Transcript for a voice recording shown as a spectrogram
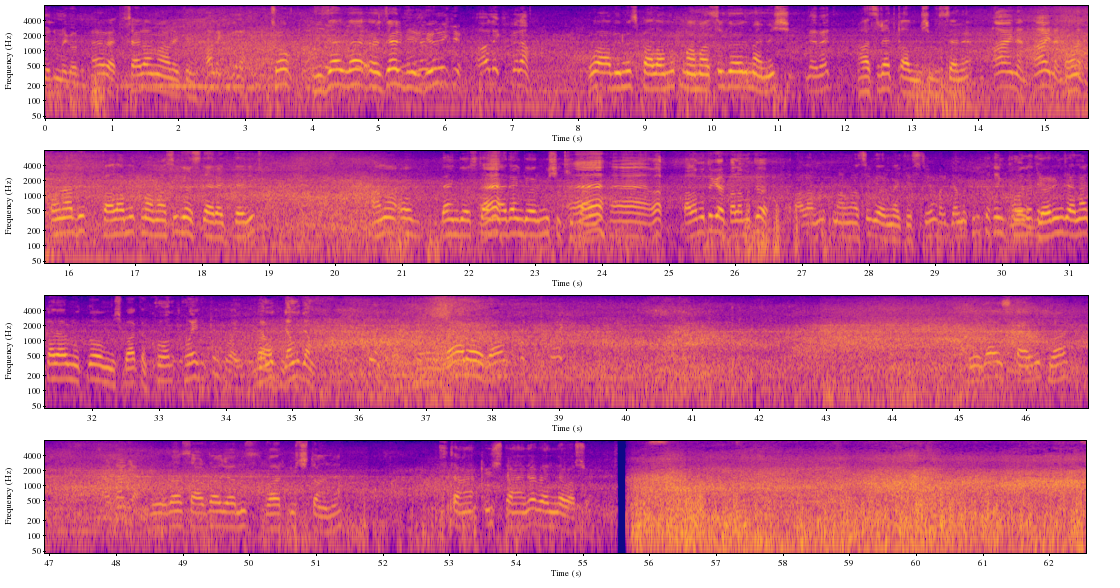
Gözümle gördüm. Evet, selamun aleyküm. Aleykümselam. Çok güzel ve özel bir gün. Aleyküm. Aleykümselam. Bu abimiz palamut maması görmemiş. Evet. Hasret kalmış bu sene. Aynen, aynen. O- Ona bir palamut maması göstererek dedik. Ama o ben göstermeden görmüş iki He, tane. he, bak palamutu gör, palamutu. Palamut maması görmek istiyor. Bak zaten O kovada Görünce ne kadar mutlu olmuş bakın. Kova, kovaya gittin mi kovayı? Canlı, Bak. canlı canlı. Var orada. Burada istavrit var. Sardalya. Burada sardalyamız var üç tane. İki tane, üç tane de bende var şu an.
